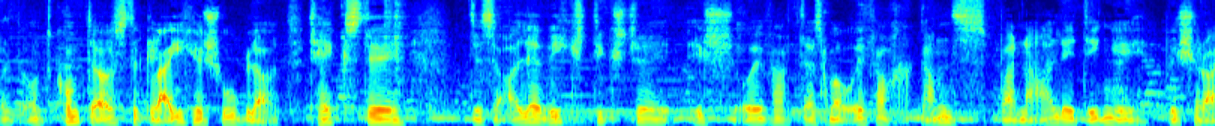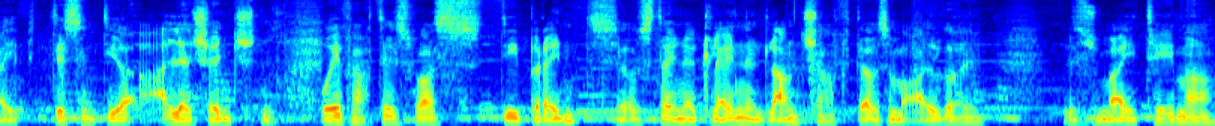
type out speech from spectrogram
und, und kommt aus der gleichen Schublade. Texte, das Allerwichtigste ist einfach, dass man einfach ganz banale Dinge beschreibt. Das sind die allerschönsten. Einfach das, was die brennt aus deiner kleinen Landschaft, aus dem Allgäu. Das ist mein Thema.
